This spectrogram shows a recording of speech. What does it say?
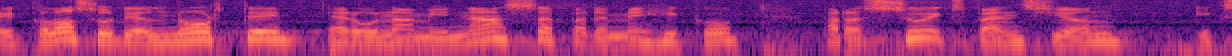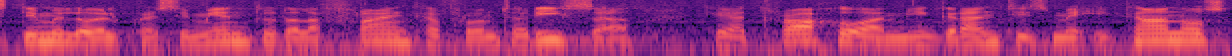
El Coloso del Norte era una amenaza para México. Para su expansión, estimuló el crecimiento de la franja fronteriza que atrajo a migrantes mexicanos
